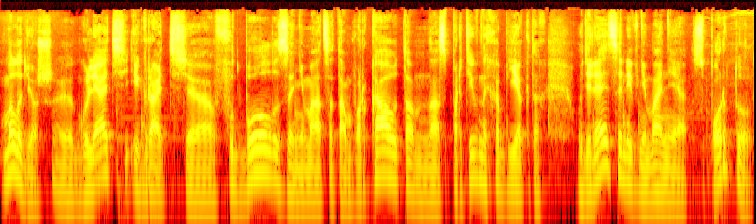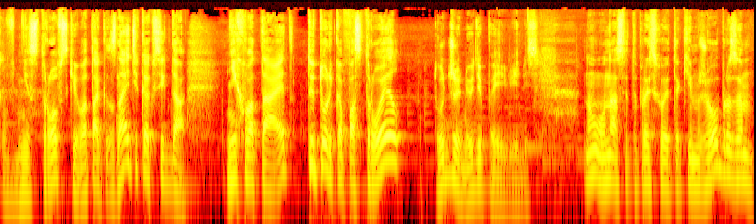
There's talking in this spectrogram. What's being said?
молодежь э, гулять, играть э, в футбол, заниматься там воркаутом на спортивных объектах. Уделяется ли внимание спорту в Днестровске? Вот так, знаете, как всегда, не хватает, ты только построил, тут же люди появились. Ну, у нас это происходит таким же образом.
